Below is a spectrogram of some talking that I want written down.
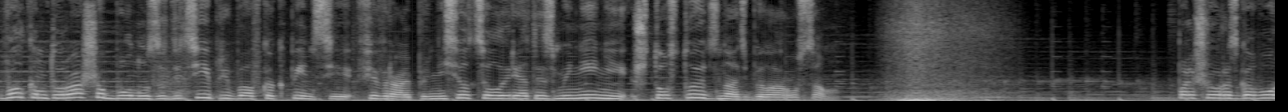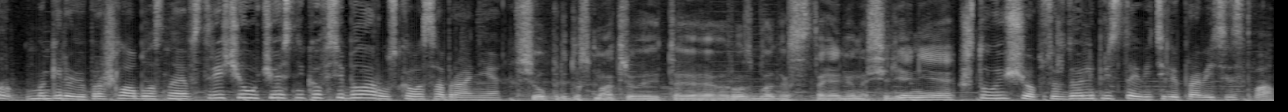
Welcome to Russia, бонус за детей и прибавка к пенсии. Февраль принесет целый ряд изменений. Что стоит знать белорусам? Большой разговор. В Могилеве прошла областная встреча участников Всебелорусского собрания. Все предусматривает э, рост благосостояния населения. Что еще обсуждали представители правительства?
